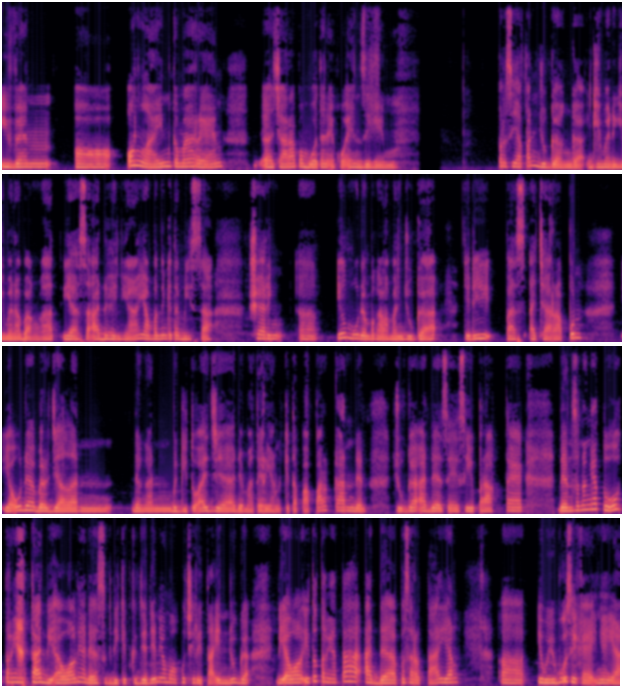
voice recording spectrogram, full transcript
event uh, online kemarin uh, cara pembuatan ekoenzim persiapan juga nggak gimana-gimana banget. Ya seadanya yang penting kita bisa sharing uh, ilmu dan pengalaman juga. Jadi pas acara pun ya udah berjalan dengan begitu aja. Ada materi yang kita paparkan dan juga ada sesi praktek. Dan senangnya tuh ternyata di awalnya ada sedikit kejadian yang mau aku ceritain juga. Di awal itu ternyata ada peserta yang uh, ibu-ibu sih kayaknya ya.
